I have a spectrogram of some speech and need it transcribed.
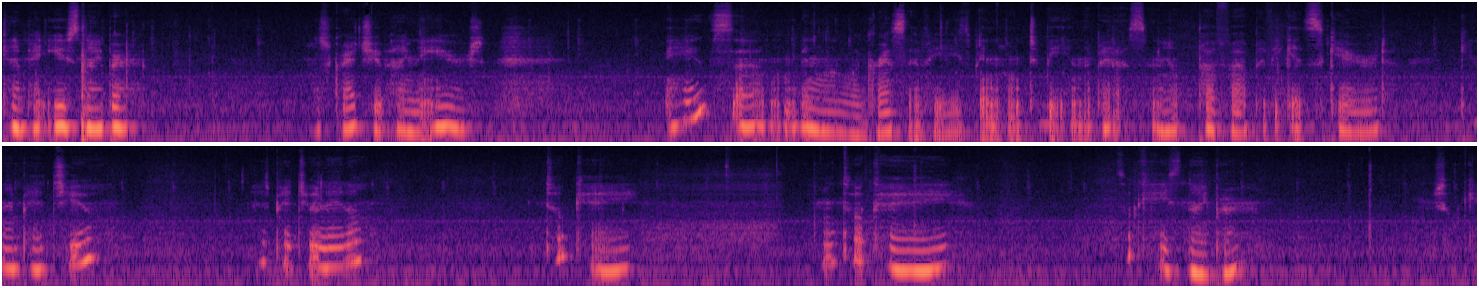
Can I pet you, Sniper? I'll scratch you behind the ears. He's um, been a little aggressive. He's been known to be in the past, and he'll puff up if he gets scared. Can I pet you? Just pet you a little. It's okay. It's okay. It's okay, Sniper. It's okay.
